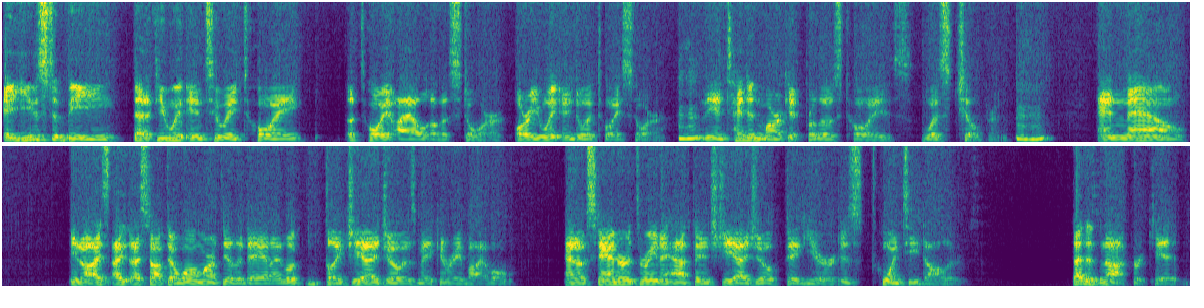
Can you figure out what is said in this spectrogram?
it used to be that if you went into a toy, a toy aisle of a store, or you went into a toy store, the intended market for those toys was children. And now, you know, I, I, I stopped at Walmart the other day and I looked like G.I. Joe is making revival and a standard three and a half inch GI Joe figure is twenty dollars. That is not for kids,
